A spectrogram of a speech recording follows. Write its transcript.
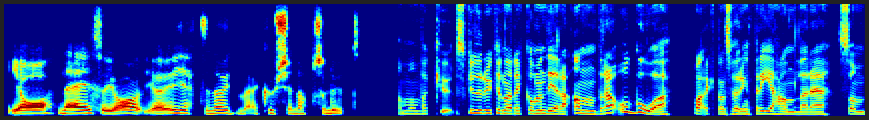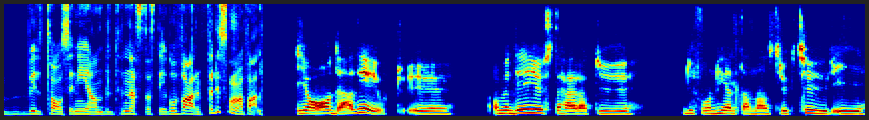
Ja, nej, så jag, jag är jättenöjd med kursen, absolut. Ja, men vad kul. Skulle du kunna rekommendera andra att gå marknadsföring för e-handlare som vill ta sin e-handel till nästa steg och varför i sådana fall? Ja, det hade jag gjort. Eh, ja, men det är just det här att du, du får en helt annan struktur i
